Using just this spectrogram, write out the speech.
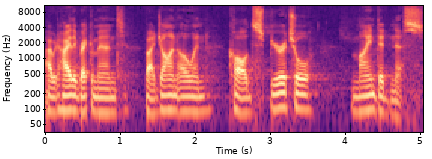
I would highly recommend by John Owen called Spiritual Mindedness.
